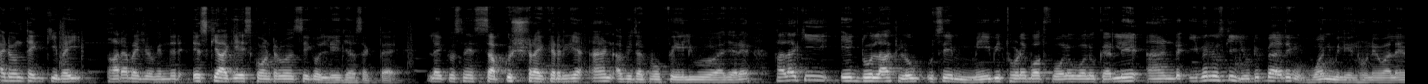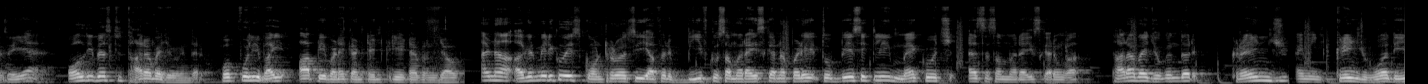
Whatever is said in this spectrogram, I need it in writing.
आई डोंट थिंक कि भाई थारा भाई जोगिंदर इसके आगे इस कंट्रोवर्सी को ले जा सकता है। लाइक like, उसने सब कुछ ट्राई कर लिया एंड अभी तक वो फेल हुआ जा रहा है। हालाँकि एक दो लाख लोग उसे मे भी थोड़े बहुत फॉलो वॉलो कर लिए एंड इवन उसके यूट्यूब पे आई थिंक वन मिलियन होने वाले हैं। तो ये ऑल दी बेस्ट थारा भाई जोगिंदर। होपफुली भाई आप भी बड़े कंटेंट क्रिएटर बन जाओ। एंड हाँ अगर मेरे को इस कॉन्ट्रोवर्सी या फिर बीफ को समराइज़ करना पड़े तो बेसिकली मैं कुछ ऐसे समराइज़ करूँगा। Thara Bhai Joginder cringe I mean cringe worthy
